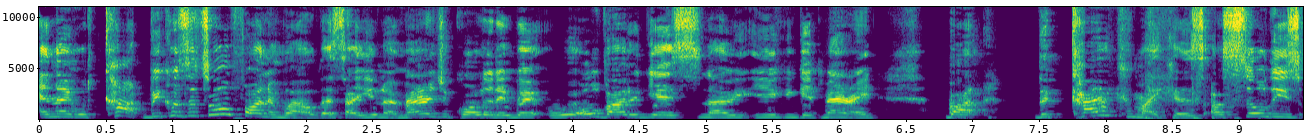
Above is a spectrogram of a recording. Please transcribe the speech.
and they would cut because it's all fine and well. They say, you know, marriage equality, we're, we're all voted yes, no, you can get married. But the cake makers are still these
